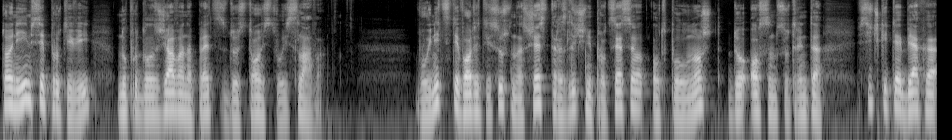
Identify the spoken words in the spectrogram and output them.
Той не им се противи, но продължава напред с достоинство и слава. Войниците водят Исус на 6 различни процеса от полунощ до 8 сутринта – всички те бяха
